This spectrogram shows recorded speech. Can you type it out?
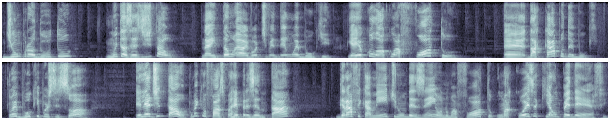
de um produto, muitas vezes digital. Né? Então, ah, eu vou te vender um e-book. E aí eu coloco a foto é, da capa do e-book. O e-book por si só, ele é digital. Como é que eu faço para representar graficamente num desenho ou numa foto uma coisa que é um PDF?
